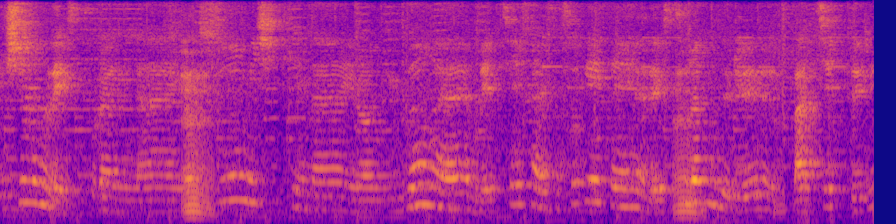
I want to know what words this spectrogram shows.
미슐랭 레스토랑이나 음. 수유미식회나 이런 유명한 매체사에서 소개된 레스토랑들을 맛집들을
